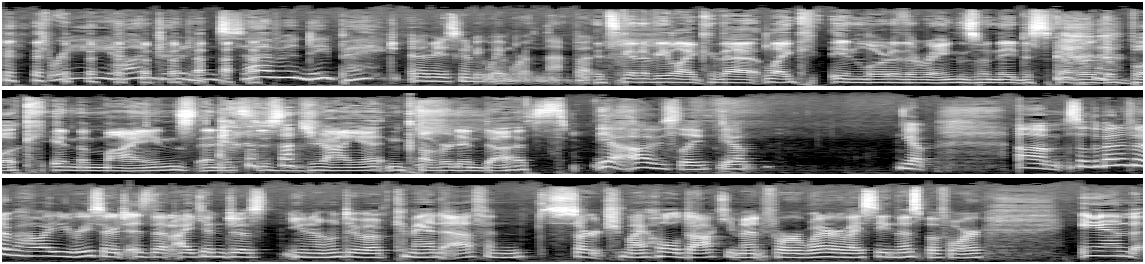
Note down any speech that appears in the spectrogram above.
370 pages. I mean, it's going to be way more than that, but It's gonna be like that, like in Lord of the Rings when they discover the book in the mines and it's just giant and covered in dust. yeah, obviously. Yep. Yep. Um, so the benefit of how I do research is that I can just, you know, do a command F and search my whole document for where have I seen this before. And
